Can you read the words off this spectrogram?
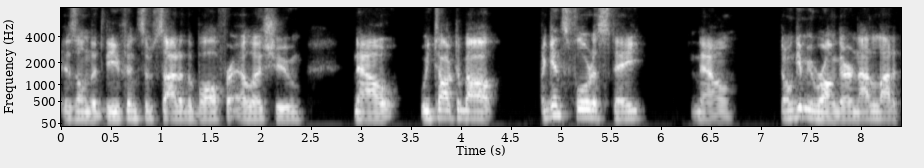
is on the defensive side of the ball for LSU. Now, we talked about against Florida State. Now, don't get me wrong, there are not a lot of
